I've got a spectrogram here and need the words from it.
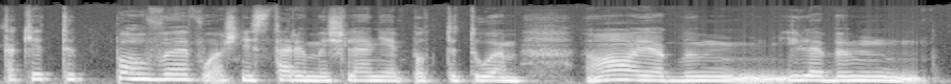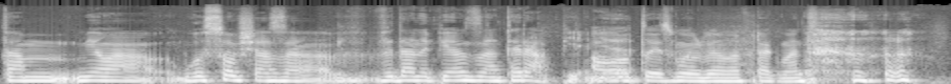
takie typowe właśnie stare myślenie pod tytułem, no jakbym, ile bym tam miała łososia za wydane pieniądze na terapię, nie? O, to jest mój ulubiony fragment.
